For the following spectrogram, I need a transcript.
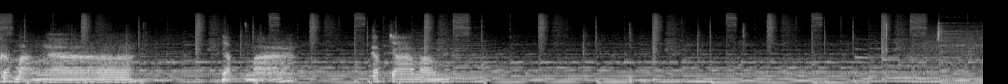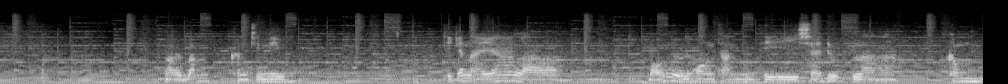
các bạn uh, nhập mã captcha vào nha. rồi bấm continue thì cái này á, là mỗi người hoàn thành thì sẽ được là không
